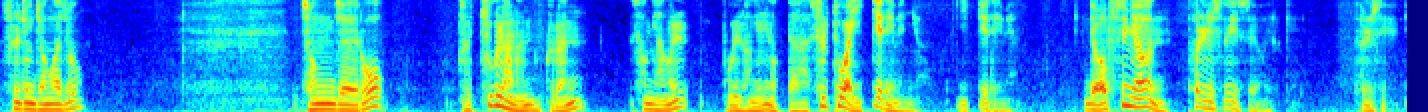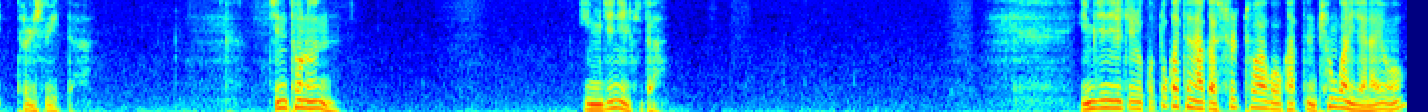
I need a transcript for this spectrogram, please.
술중 정화조 정제로 저축을 하는 그런 성향을 보일 확률이 높다. 술토가 있게 되면요. 있게 되면. 근데 없으면 털릴 수도 있어요. 이렇게. 털릴 수, 털릴 수도 있다. 진토는 임진일주다. 임진일주를 똑같은 아까 술토하고 같은 편관이잖아요.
